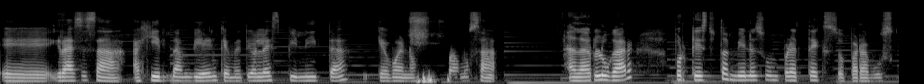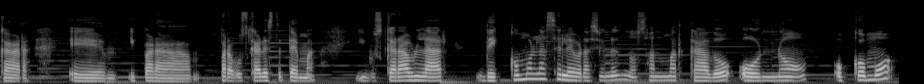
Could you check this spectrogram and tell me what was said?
Gracias a, Gil también que metió la espinita, que bueno, vamos a, dar lugar, porque esto también es un pretexto para buscar y para, para buscar este tema y buscar hablar de cómo las celebraciones nos han marcado o no, o cómo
